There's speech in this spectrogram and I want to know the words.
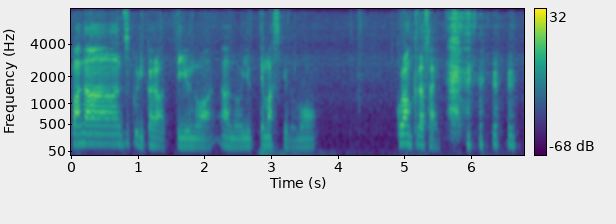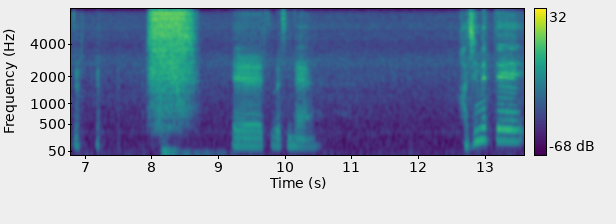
バナー作りからっていうのはあの言ってますけども、ご覧ください。えっとですね、初めて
